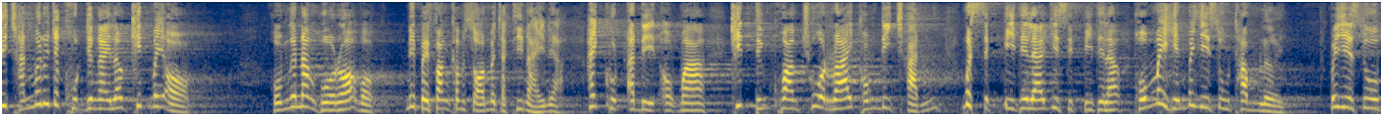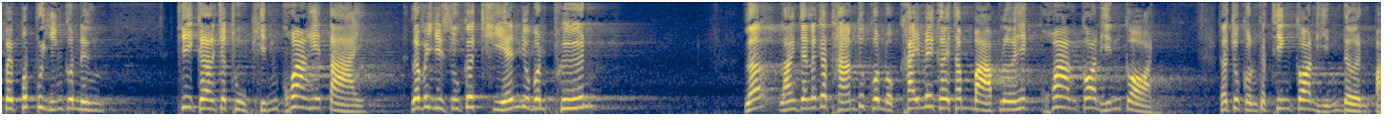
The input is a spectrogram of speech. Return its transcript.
ดิฉันไม่รู้จะขุดยังไงแล้วคิดไม่ออก ผมก็นั่งหัวเราะบอก นี่ไปฟังคำสอนมาจากที่ไหนเนี่ย ให้ขุดอดีตออกมา คิดถึงความชั่วร้ายของดิฉัน เมื่อสิบปีที่แล้วยี่สิบปีที่แล้ว ผมไม่เห็นพระเยซูทำเลย พระเยซูไปพบผู้หญิงคนหนึ่งที่กำลังจะถูกหินคว้างให้ตาย แล้วพระเยซูก็เขียนอยู่บนพื้น แล้วหลังจากนั้นก็ถามทุกคนบอกใครไม่เคยทำบาปเลยให้คว้างก้อนหินก่อน แล้วทุกคนก็ทิ้งก้อนหินเดินไป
